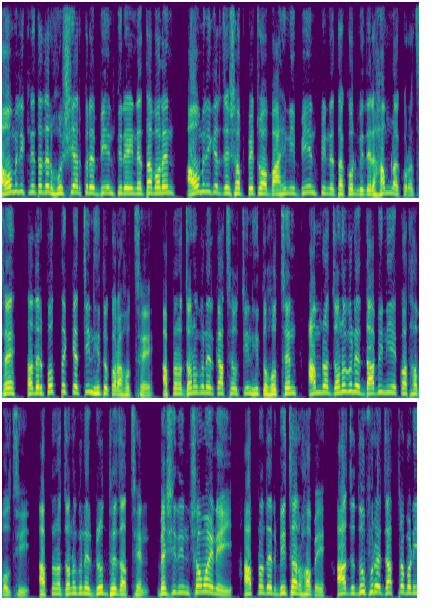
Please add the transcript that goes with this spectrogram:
আওয়ামী লীগ নেতাদের হুঁশিয়ার করে বিএনপির এই নেতা বলেন, আওয়ামী লীগের যেসব পেটোয়া বাহিনী বিএনপি নেতা কর্মীদের হামলা করেছে, তাদের প্রত্যেককে চিহ্নিত করা হচ্ছে। আপনারা জনগণের কাছেও চিহ্নিত হচ্ছেন, আমরা জনগণের দাবি নিয়ে কথা বলছি। আপনারা জনগণের বিরুদ্ধে যাচ্ছেন, বেশি দিন সময় নেই, আপনাদের বিচার হবে, আজ দুপুরে যাত্রাবাড়ি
